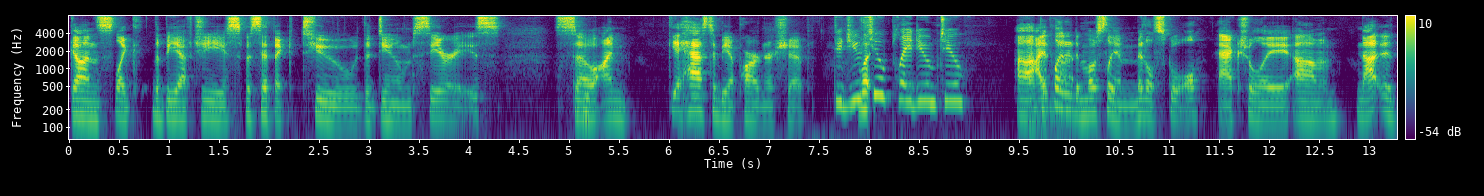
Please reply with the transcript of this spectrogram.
guns like the BFG specific to the Doom series. So I'm it has to be a partnership. did you two play Doom too? Uh, I, played it mostly in middle school, actually. Um, not, it,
